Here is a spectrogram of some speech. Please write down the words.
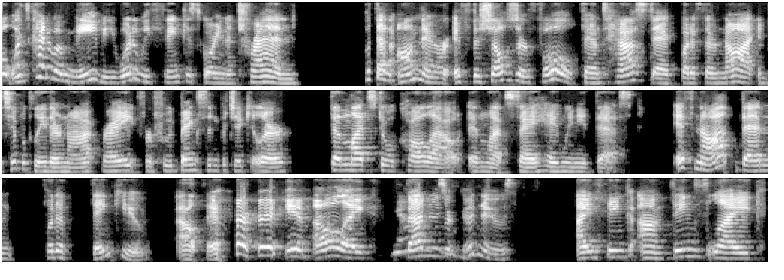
but what's kind of a maybe? What do we think is going to trend? Put that on there. If the shelves are full, fantastic. But if they're not, and typically they're not, right? For food banks in particular, then let's do a call out and let's say, hey, we need this. If not, then put a thank you out there. you know, like yeah. bad news or good news. I think um, things like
